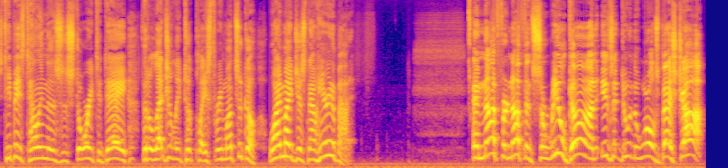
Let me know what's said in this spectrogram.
Stipe is telling us a story today that allegedly took place three months ago. Why am I just now hearing about it? And not for nothing, Ciryl Gane isn't doing the world's best job.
